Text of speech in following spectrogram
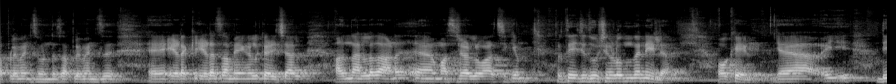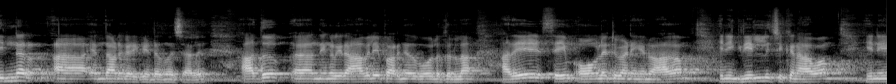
സപ്ലിമെന്റ്സ് ഉണ്ട്. സപ്ലിമെന്റ്സ് ഇടയ്ക്ക് ഇട സമയങ്ങളിൽ കഴിച്ചാൽ അത് നല്ലതാണ്. മസിലുകളുടെ വളർച്ചയ്ക്കും പ്രത്യേകിച്ച് ദൂഷ്യങ്ങളൊന്നും തന്നെയില്ല. ഓക്കെ ഈ ഡിന്നർ എന്താണ് കഴിക്കേണ്ടതെന്ന് വെച്ചാൽ അത് നിങ്ങൾ രാവിലെ പറഞ്ഞതുപോലത്തുള്ള അതേ സെയിം ഓംലെറ്റ് വേണമെങ്കിലും ആകാം. ഇനി ഗ്രില്ല് ചിക്കൻ ആവാം. ഇനി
